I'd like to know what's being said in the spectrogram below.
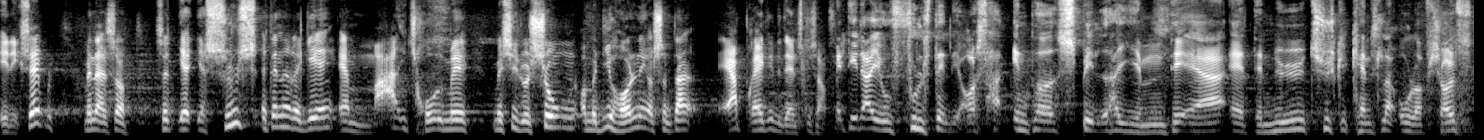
Et eksempel, men altså, så jeg, jeg synes, at den her regering er meget i tråd med, med situationen og med de holdninger, som der er bredt i det danske samfund. Men det, der jo fuldstændig også har ændret spillet herhjemme, det er, at den nye tyske kansler Olaf Scholz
